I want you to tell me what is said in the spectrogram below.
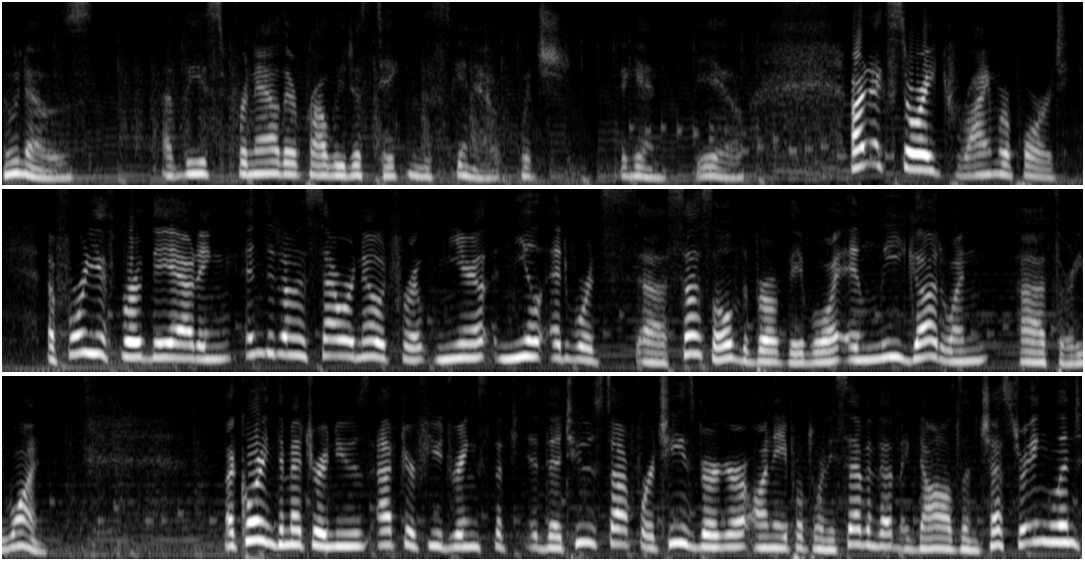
Who knows? At least for now, they're probably just taking the skin out, which, again, ew. Our next story Crime Report. A 40th birthday outing ended on a sour note for Neil Edwards uh, Cecil, the birthday boy, and Lee Godwin, uh, 31. According to Metro News, after a few drinks, the, the two stopped for a cheeseburger on April 27th at McDonald's in Chester, England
